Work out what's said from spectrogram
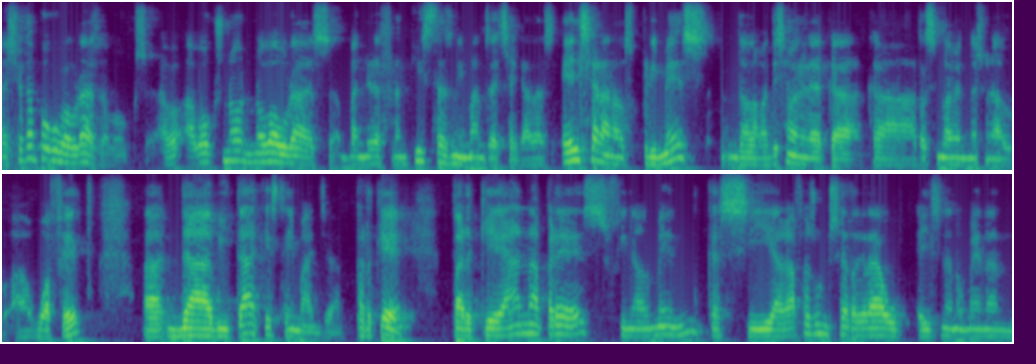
això tampoc ho veuràs a Vox. A, a Vox no, no veuràs banderes franquistes ni mans aixecades. Ells seran els primers, de la mateixa manera que, que Rassemblement Nacional ho ha fet, eh, d'evitar aquesta imatge. Per què? perquè han après, finalment, que si agafes un cert grau, ells n'anomenen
